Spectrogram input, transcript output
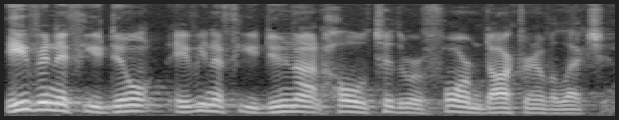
even if you don't even if you do not hold to the reformed doctrine of election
